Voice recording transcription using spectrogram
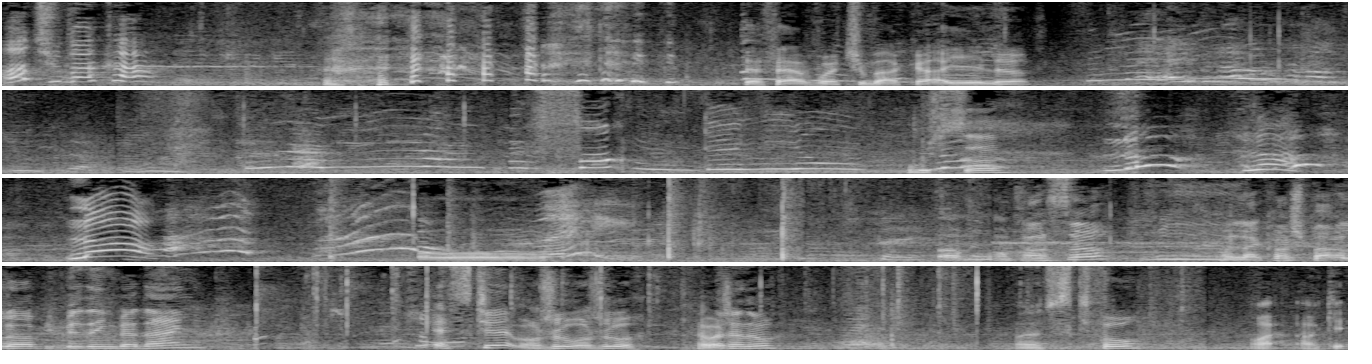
Oh, Chewbacca! T'as fait la voix Chewbacca, il est là. Elle est vraiment, vraiment cute, là. Un lion. Une forme de Où ça? Là. Là. Oh. Hop, on prend ça? Oui. On l'accroche par là, puis bidding bedang? Est-ce que... Bonjour, bonjour. Ça va, Jeannot? Oui. On a tout ce qu'il faut? Ouais, OK.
